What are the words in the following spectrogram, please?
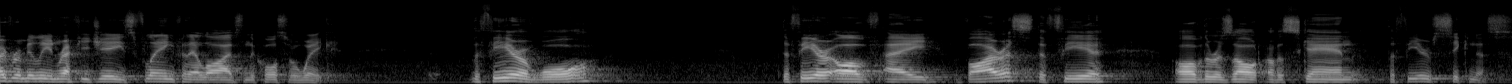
over a million refugees fleeing for their lives in the course of a week. The fear of war, the fear of a virus, the fear of the result of a scan, the fear of sickness.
